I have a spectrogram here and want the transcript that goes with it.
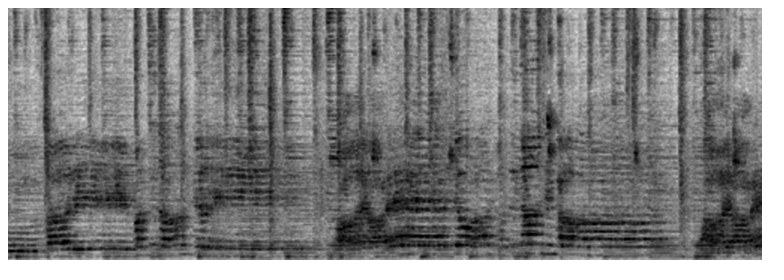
आओ सारे मतदान करें आया है त्योहार मतदान का आया है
